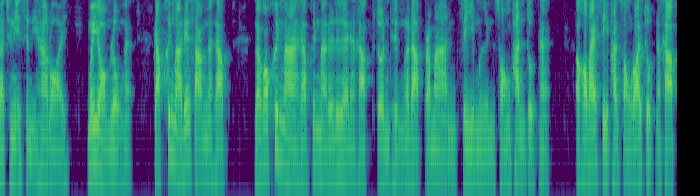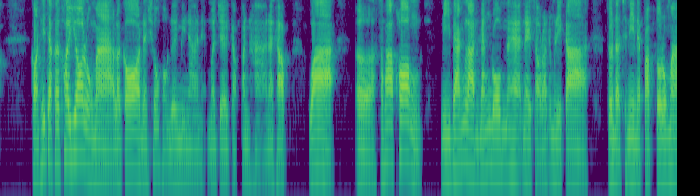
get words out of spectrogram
ดัชนีสินีห้าร้อยไม่ยอมลงฮะกลับขึ้นมาด้วยซ้ำนะครับ แล้วก็ขึ้นมาครับขึ้นมาเรื่อยๆนะครับจนถึงระดับประมาณ 42,000 จุดฮะเอาเขาไป 4,200 จุดนะครับก่อนที่จะค่อยๆ ย่อลงมา แล้วก็ในช่วงของเดือนมีนาเนี่ยมาเจอกับปัญหานะครับ ว่าสภาพคล่องมีแบงก์รันแบงก์ล้มนะฮะในสหรัฐอเมริกา จนดัชนีเนี่ยปรับตัวลงมา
